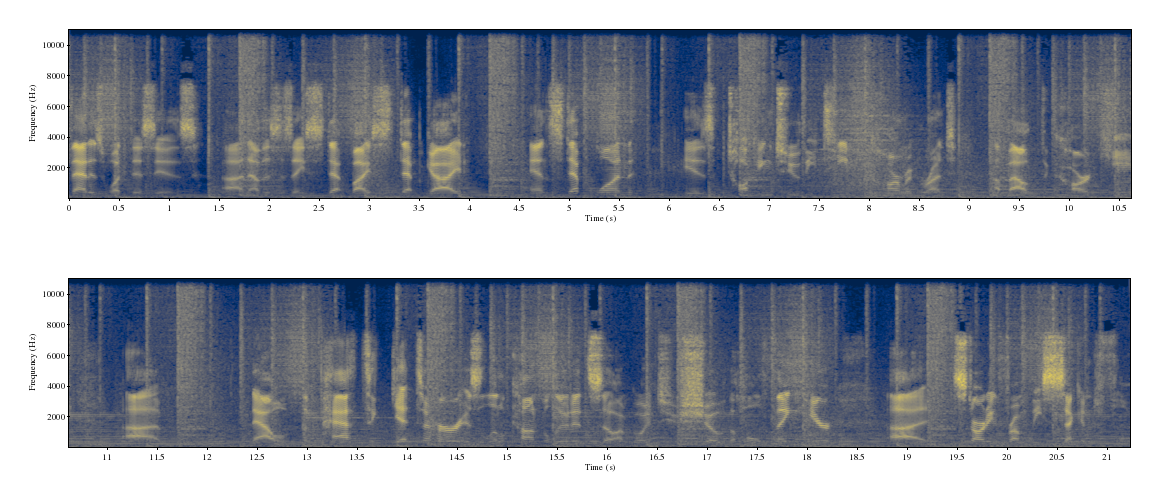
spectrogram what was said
that is what this is. Uh, now, this is a step by step guide, and step one is talking to the Team Karma Grunt about the card key. Uh, now, the path to get to her is a little convoluted, so I'm going to show the whole thing here, uh, starting from the second floor.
